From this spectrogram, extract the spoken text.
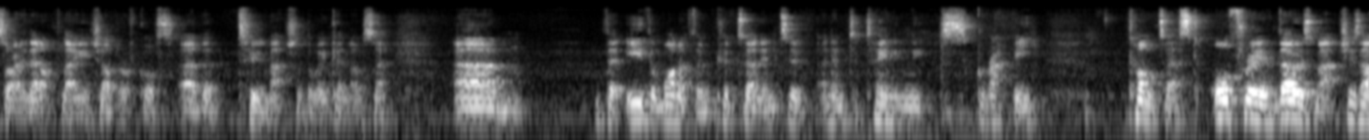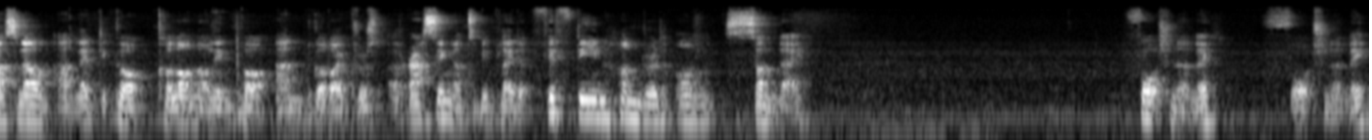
Sorry, they're not playing each other, of course. Uh, the two match of the weekend, I would say. Um, that either one of them could turn into an entertainingly scrappy contest. All three of those matches, Arsenal, Atletico, Colon, Olimpo, and Godoy Cruz Racing, are to be played at 1500 on Sunday. Fortunately, fortunately,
